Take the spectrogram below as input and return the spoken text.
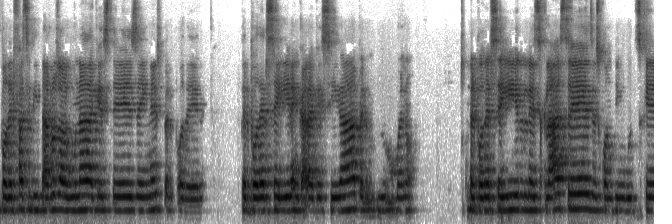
poder facilitar-los alguna d'aquestes eines per poder, per poder seguir, encara que siga, per, bueno, per poder seguir les classes, els continguts que,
